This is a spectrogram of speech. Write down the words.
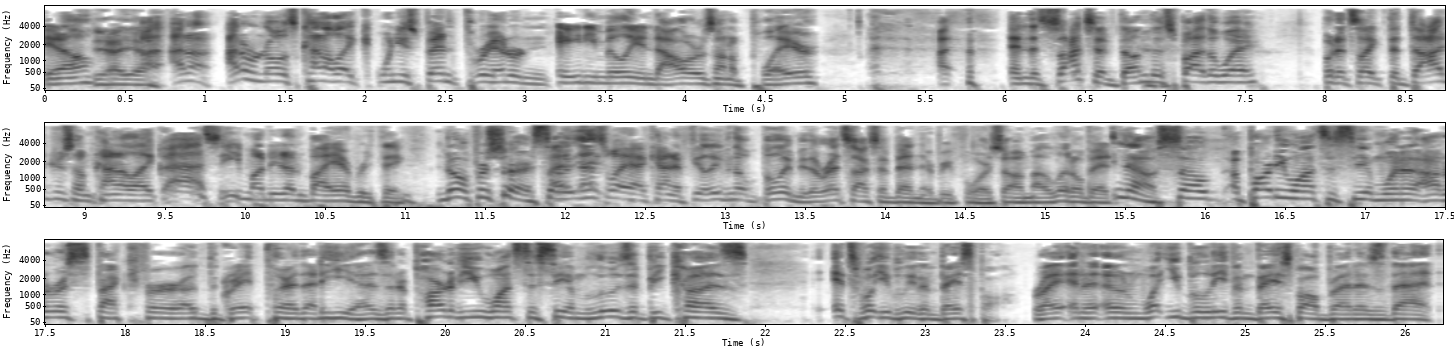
You know? Yeah, yeah. I, I don't. I don't know. It's kind of like when you spend 380 million dollars on a player, I, and the Sox have done this, by the way. But it's like the Dodgers. I'm kind of like, ah, see, money doesn't buy everything. No, for sure. So I- that's why I kind of feel. Even though, believe me, the Red Sox have been there before, so I'm a little bit. No, so a party wants to see him win it out of respect for the great player that he is, and a part of you wants to see him lose it because it's what you believe in baseball, right? And, and what you believe in baseball, Brent, is that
